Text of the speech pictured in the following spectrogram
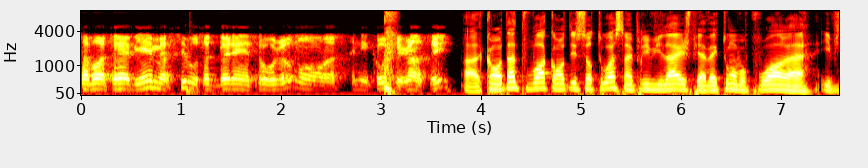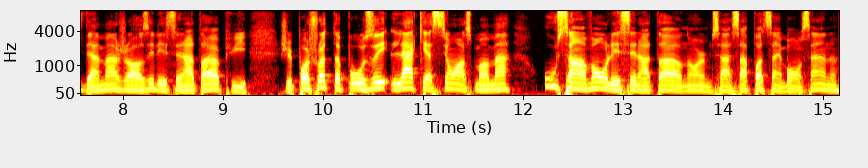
Ça va très bien. Merci pour cette belle intro-là, mon euh, Nico, c'est gentil. Ah, content de pouvoir compter sur toi, c'est un privilège. Puis avec toi, on va pouvoir euh, évidemment jaser les sénateurs. Puis j'ai pas le choix de te poser la question en ce moment. Où s'en vont les sénateurs, Norm? Ça n'a pas de saint bon sens, là.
